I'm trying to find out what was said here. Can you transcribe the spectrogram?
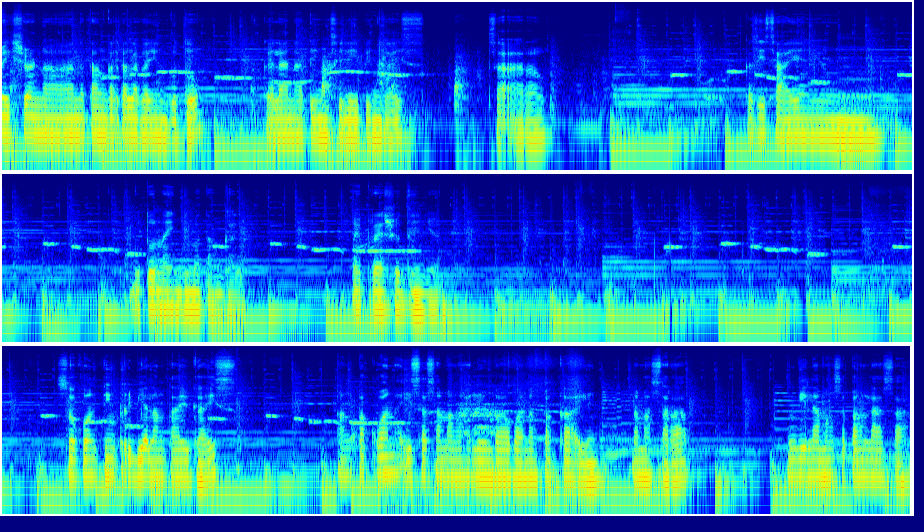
Make sure na natanggal talaga yung buto, kailangan nating silipin guys sa araw. Kasi sayang yung buto na hindi matanggal. May presyo din yun. So, konting trivia lang tayo guys. Ang pakwan ay isa sa mga halimbawa ng pagkain na masarap. Hindi lamang sa panglasa,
